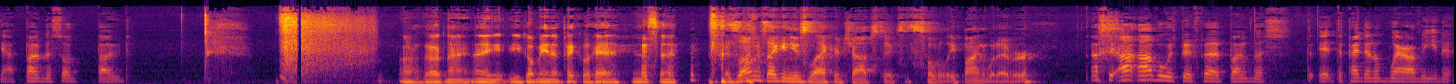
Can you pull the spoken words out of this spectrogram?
Yeah, boneless or boned. Oh god, no! no you you got me in a pickle here. Uh, As long as I can use lacquered chopsticks, it's totally fine. Whatever. That's it. I, I've always preferred boneless. It depending on where I'm eating it.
